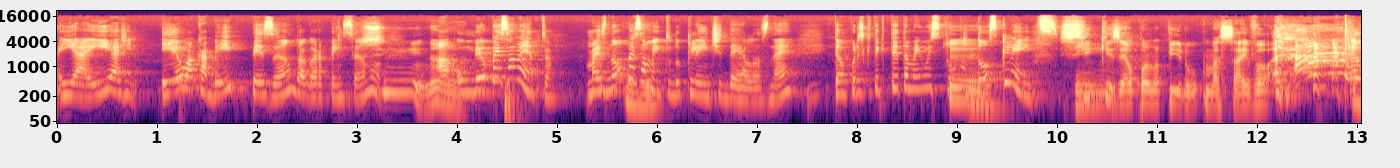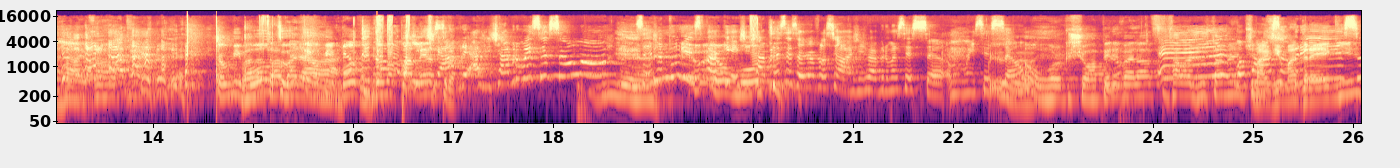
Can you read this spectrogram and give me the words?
E aí a gente, eu acabei pesando, agora pensando, Sim, não. a- o meu pensamento. Mas não o pensamento do cliente delas, né? Então, por isso que tem que ter também um estudo dos clientes. Se Sim. quiser, eu ponho uma peruca, uma saia e vou lá. eu me monto, eu me monto e dou uma A gente, palestra. abre, a gente abre uma lá. Seja por isso, Eu- porque eu a gente monto. abre uma exceção. Já falou assim, ó, a gente vai abrir uma exceção, uma exceção. Um workshop, ele vai lá falar vou justamente falar Vai vir uma drag. isso.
